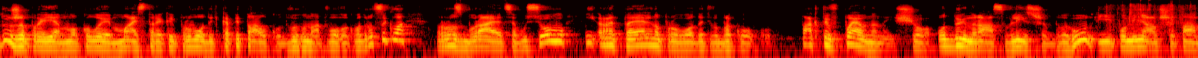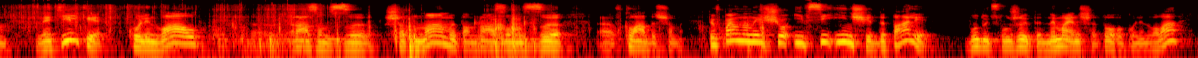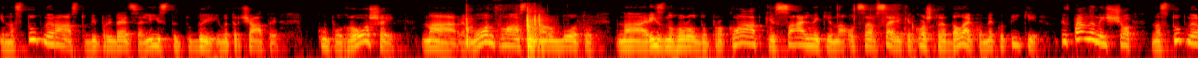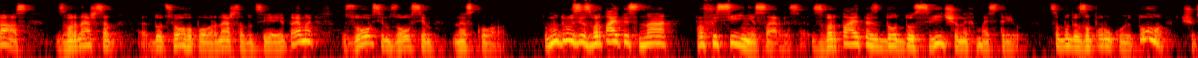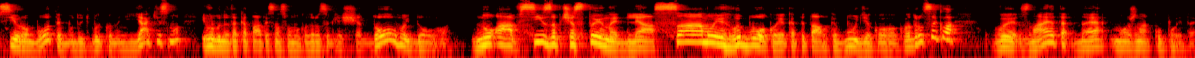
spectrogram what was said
дуже приємно, коли майстер, який проводить капіталку двигуна твого квадроцикла, розбирається в усьому і ретельно проводить вибраковку. Так ти впевнений, що один раз влізши в двигун і помінявши там не тільки колінвал е, разом з шатунами, там разом з е, вкладишами, ти впевнений, що і всі інші деталі будуть служити не менше того колінвала, і наступний раз тобі прийдеться лізти туди і витрачати купу грошей на ремонт, власне, на роботу, на різного роду прокладки, сальники, на оце все, яке коштує далеко не копійки. Ти впевнений, що наступний раз звернешся е, до цього, повернешся до цієї теми зовсім зовсім не скоро. Тому, друзі, звертайтесь на професійні сервіси, звертайтесь до досвідчених майстрів. Це буде запорукою того, що всі роботи будуть виконані якісно, і ви будете кататись на своєму квадроциклі ще довго й довго. Ну а всі запчастини для самої глибокої капіталки будь-якого квадроцикла ви знаєте, де можна купити.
